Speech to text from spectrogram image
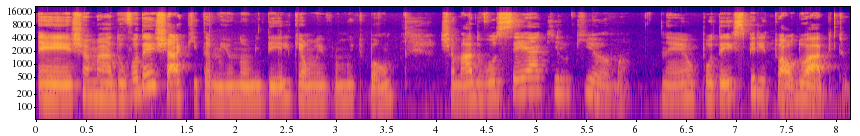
é, chamado, vou deixar aqui também o nome dele, que é um livro muito bom, chamado Você é Aquilo que Ama, né? O Poder Espiritual do Hábito.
